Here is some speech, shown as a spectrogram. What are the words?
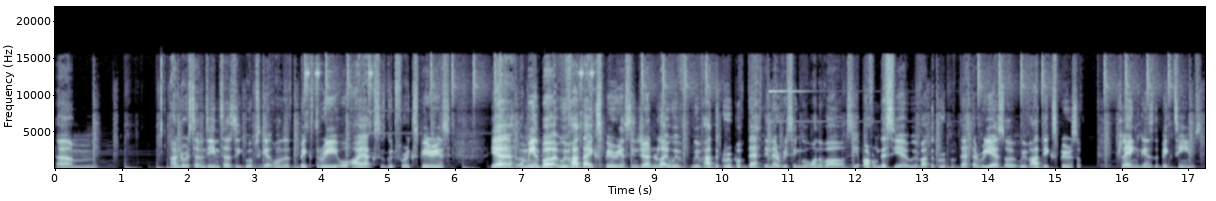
Um, Android 17 says he hopes to get one of the big three, or Ajax is good for experience. Yeah, I mean, but we've had that experience in general. Like we've we've had the group of death in every single one of our. See, apart from this year, we've had the group of death every year. So we've had the experience of playing against the big teams.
